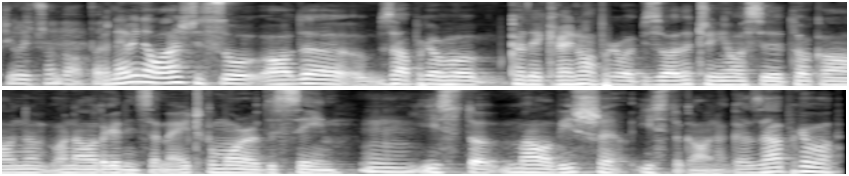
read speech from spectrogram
prilično Pa dopada. Nevine laži su ovde zapravo, kada je krenula prva epizoda, činilo se da to kao ona, ona odrednica američka, more of the same. Mm. Isto, malo više, istoga onoga. Zapravo,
